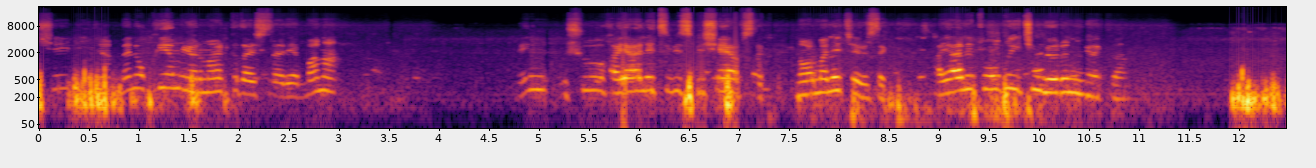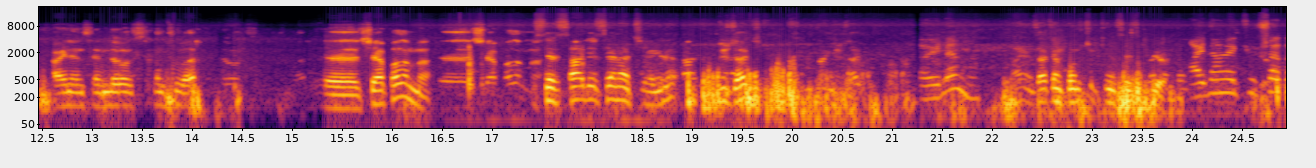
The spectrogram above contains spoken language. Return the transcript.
Bir şey diyeceğim. Ben okuyamıyorum arkadaşlar ya. Bana benim şu hayaleti biz bir şey yapsak. Normale çevirsek. Hayalet olduğu için görünmüyor ekran. Aynen sende o sıkıntı var. Ee, şey yapalım mı? Ee, şey yapalım mı? İşte sadece sen aç yayını. Düzelt. Düzelt. Öyle mi? Aynen zaten konuşurken ses gidiyor. Aydan ve Kürşat.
